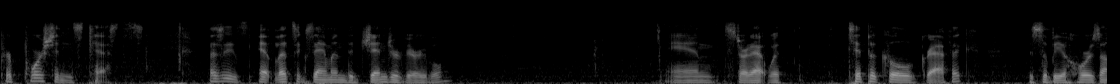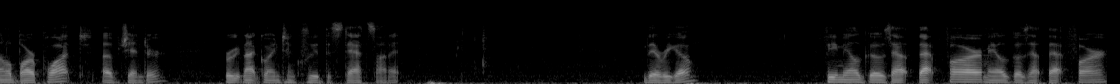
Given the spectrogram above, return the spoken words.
Proportions tests. Let's, ex eh, let's examine the gender variable and start out with a typical graphic. This will be a horizontal bar plot of gender. We're not going to include the stats on it. There we go. Female goes out that far, male goes out that far.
